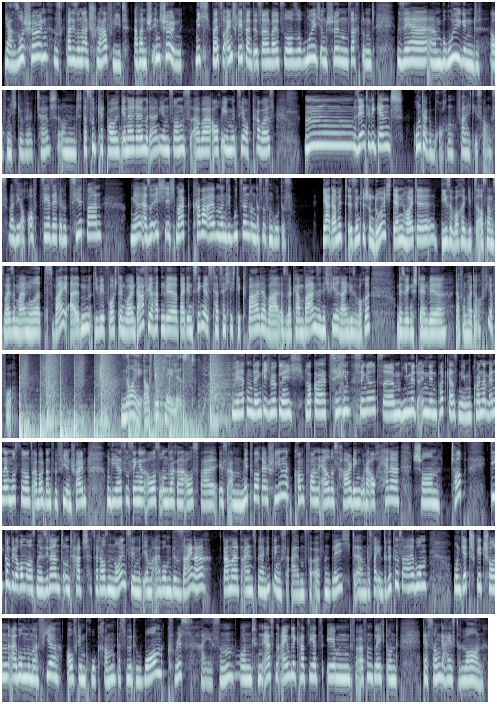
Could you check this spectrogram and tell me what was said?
ja, so schön. Das ist quasi so eine Art Schlaflied, aber in schön. Nicht, weil es so einschläfernd ist, sondern weil es so, so ruhig und schön und sacht und sehr ähm, beruhigend auf mich gewirkt hat. Und das tut Cat Paul generell mit all ihren Songs, aber auch eben jetzt hier auf Covers. Mm, sehr intelligent runtergebrochen, fand ich die Songs, weil sie auch oft sehr, sehr reduziert waren. Ja, also ich, ich mag Coveralben, wenn sie gut sind und das ist ein gutes. Ja, damit sind wir schon durch, denn heute, diese Woche, gibt es ausnahmsweise mal nur zwei Alben, die wir vorstellen wollen. Dafür hatten wir bei den Singles tatsächlich die Qual der Wahl. Also da kam wahnsinnig viel rein diese Woche und deswegen stellen wir davon heute auch vier vor. Neu auf der Playlist. Wir hätten, denke ich, wirklich locker zehn Singles ähm, hier in den Podcast nehmen können. Am Ende mussten wir uns aber dann für vier entscheiden. Und die erste Single aus unserer Auswahl ist am Mittwoch erschienen, kommt von Aldous Harding oder auch Hannah Sean Top. Die kommt wiederum aus Neuseeland und hat 2019 mit ihrem Album Designer damals eins meiner Lieblingsalben veröffentlicht. Ähm, das war ihr drittes Album. Und jetzt steht schon Album Nummer 4 auf dem Programm. Das wird Warm Chris heißen. Und einen ersten Einblick hat sie jetzt eben veröffentlicht. Und der Song, der heißt Lawn.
